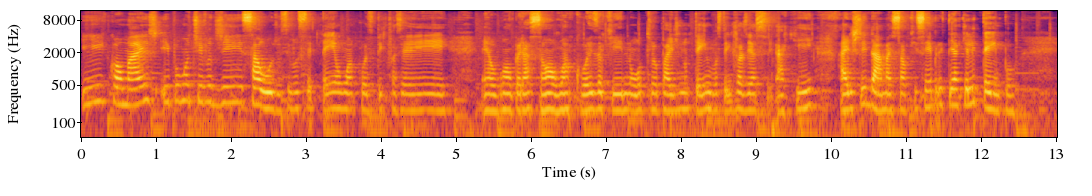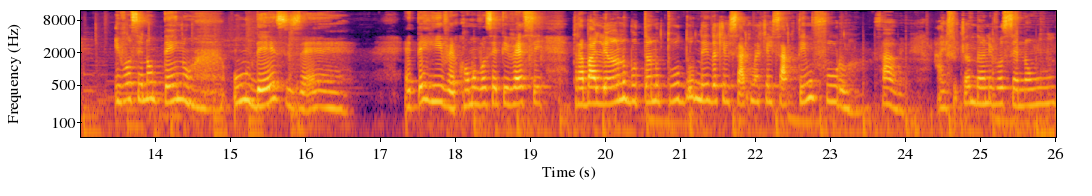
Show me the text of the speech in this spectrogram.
E qual mais? E por motivo de saúde. Se você tem alguma coisa tem que fazer é, alguma operação alguma coisa que no outro país não tem você tem que fazer aqui aí eles te dão. Mas só que sempre tem aquele tempo. E você não tem um desses é é terrível, é como você estivesse trabalhando, botando tudo dentro daquele saco, mas aquele saco tem um furo, sabe? Aí fica andando e você não.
